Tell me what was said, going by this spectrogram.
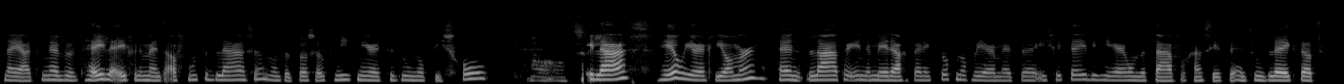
nou ja, toen hebben we het hele evenement af moeten blazen, want het was ook niet meer te doen op die school. Oh, Helaas, heel erg jammer. En later in de middag ben ik toch nog weer met uh, ICT-beheer om de tafel gaan zitten. En toen bleek dat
